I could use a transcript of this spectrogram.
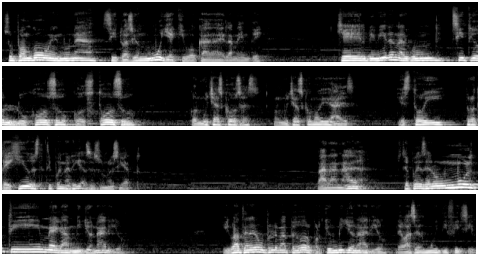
Supongo en una situación muy equivocada de la mente que el vivir en algún sitio lujoso, costoso, con muchas cosas, con muchas comodidades, estoy protegido de este tipo de energías. Eso no es cierto. Para nada. Usted puede ser un multimegamillonario y va a tener un problema peor porque un millonario le va a ser muy difícil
